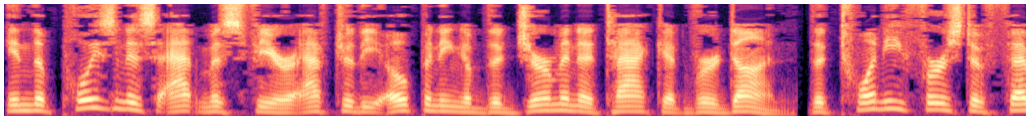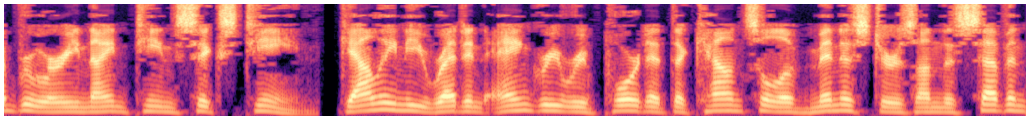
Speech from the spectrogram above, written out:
In the poisonous atmosphere after the opening of the German attack at Verdun the 21st of February 1916, Gallieni read an angry report at the Council of Ministers on 7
